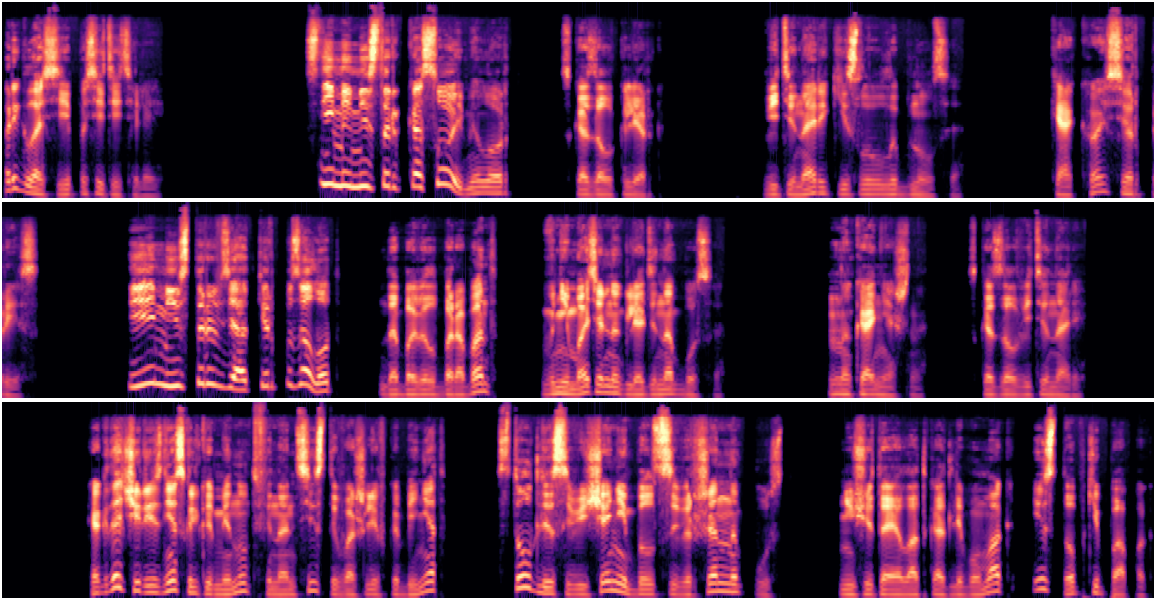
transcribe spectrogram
пригласи посетителей. «С ними мистер Косой, милорд», — сказал клерк. Ветеринарий кисло улыбнулся. «Какой сюрприз!» «И мистер Взяткер позолот», — добавил Барабант, внимательно глядя на босса. «Ну, конечно», — сказал ветеринарий. Когда через несколько минут финансисты вошли в кабинет, стол для совещаний был совершенно пуст не считая лотка для бумаг и стопки папок.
